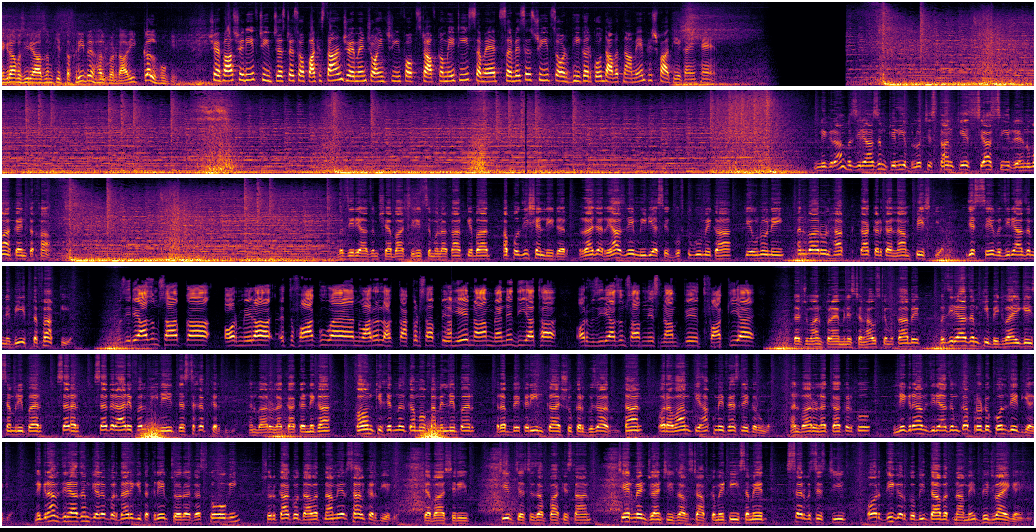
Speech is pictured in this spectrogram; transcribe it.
निगरान वज़ीर आज़म की तकरीब हल्फबरदारी कल होगी। Shahbaz Sharif, chief justice of Pakistan chairman joint chief of staff committee समेत सर्विसेज़ चीफ्स और दीगर को दावतनामे भिजवा दिए गए हैं। निगरान वज़ीर अजम के लिए बलोचिस्तान के सियासी रहनुमा का इंतखब। वज़ीर अजम शहबाज शरीफ से मुलाकात के बाद अपोजिशन लीडर राजा रियाज ने मीडिया से गुफ्तगु में कहा कि उन्होंने अनवारुल हक काकड़ का नाम पेश किया, जिससे वज़ीर अजम ने भी इतफाक किया। वज़ीर अजम साहब का और मेरा इतफाक हुआ है, अनवारुल हक काकड़ साहब पे। ये नाम मैंने दिया था और वज़ीर अजम साहब ने इस नाम पे इतफाक किया है। तर्जुमान प्राइम मिनिस्टर हाउस के मुताबिक वज़ीर अजम की भिजवाई गई समरी पर सदर सदर आरिफ अलवी ने दस्तखत कर दिए। अनवारुल्ला काकड़ ने कहा कौम की खिदमत का मौका मिलने पर रब करीम का शुक्र गुजार हूँ और आवाम के हक में फैसले करूँगा। अनवारुल हक काकड़ को निगरान वजी अजम का प्रोटोकॉल दे दिया गया। निगरान वजी अजम की अलफ बरदारी की तकरीब चौदह अगस्त को होगी। शुरा को दावतनामे अरसाल कर दिए गए। Shahbaz Sharif chief justice of Pakistan, chairman joint chief of staff committee समेत सर्विसेज़ चीफ और दीगर को भी दावतनामे भिजवाए गए हैं।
